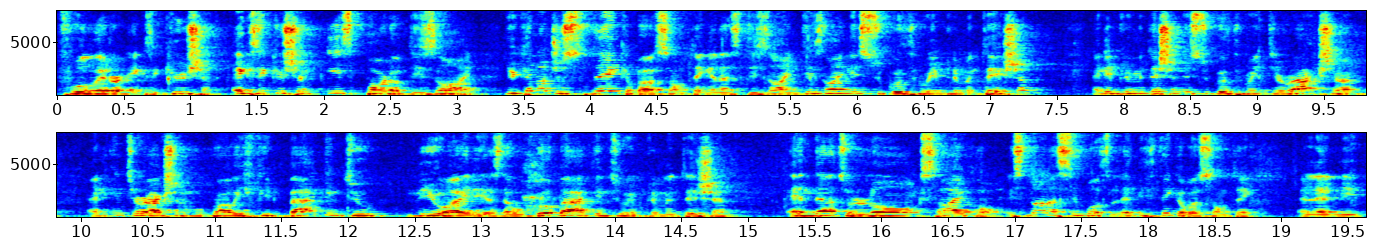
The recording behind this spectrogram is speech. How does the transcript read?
for letter execution. Execution is part of design. You cannot just think about something and that's design. Design needs to go through implementation, and implementation needs to go through interaction, and interaction will probably feed back into new ideas that will go back into implementation, and that's a long cycle. It's not as simple as let me think about something and let me,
